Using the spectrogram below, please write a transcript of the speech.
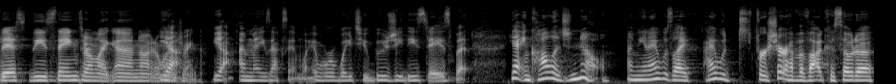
this, these things, or I'm like, eh, no, I don't yeah. want to drink. Yeah, I'm the exact same way. We're way too bougie these days. But yeah, in college, no. I mean, I was like, I would for sure have a vodka soda,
